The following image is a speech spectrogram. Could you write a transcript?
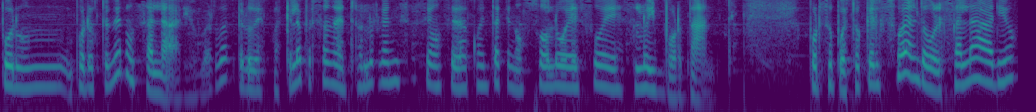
por, un, por obtener un salario, ¿verdad? Pero después que la persona entra a la organización se da cuenta que no solo eso es lo importante. Por supuesto que el sueldo o el salario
